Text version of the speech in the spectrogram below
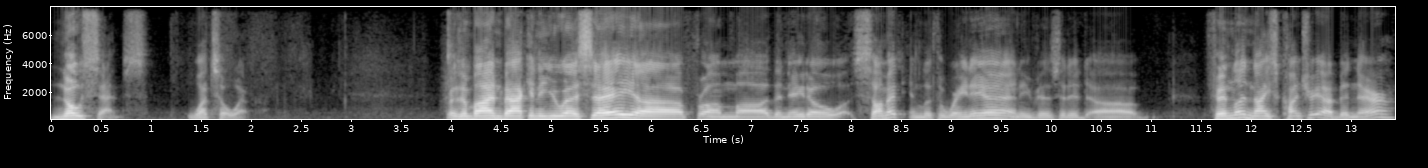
no sense whatsoever. President Biden back in the USA uh, from uh, the NATO summit in Lithuania, and he visited uh, Finland. Nice country. I've been there.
